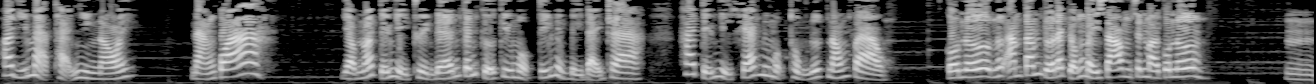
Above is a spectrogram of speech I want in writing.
Hoa dĩ mạc thản nhiên nói. Nặng quá! Giọng nói tiểu nhị truyền đến, cánh cửa kêu một tiếng liền bị đẩy ra. Hai tiểu nhị khác nương một thùng nước nóng vào. Cô nương, nước ấm tắm rửa đã chuẩn bị xong, xin mời cô nương. Ừ.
